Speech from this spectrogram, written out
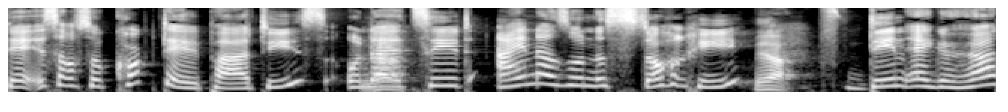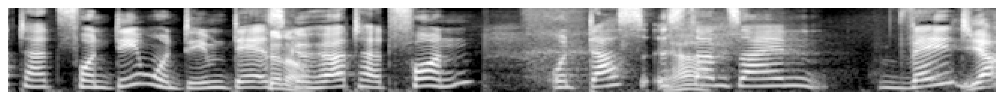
der ist auf so Cocktailpartys und Ja. da erzählt einer so eine Story, Ja. den er gehört hat von dem und dem, der Genau. es gehört hat von. Und das ist Ja. dann sein Weltbild Ja,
